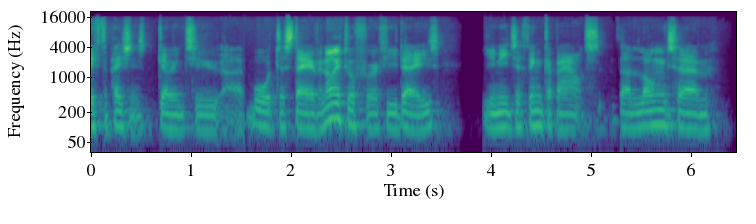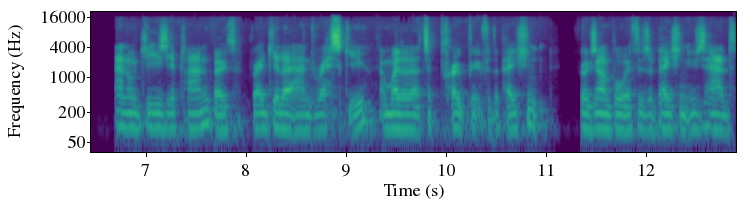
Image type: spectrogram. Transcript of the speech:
If the patient's going to a ward to stay overnight or for a few days, you need to think about the long term analgesia plan, both regular and rescue, and whether that's appropriate for the patient. For example, if there's a patient who's had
